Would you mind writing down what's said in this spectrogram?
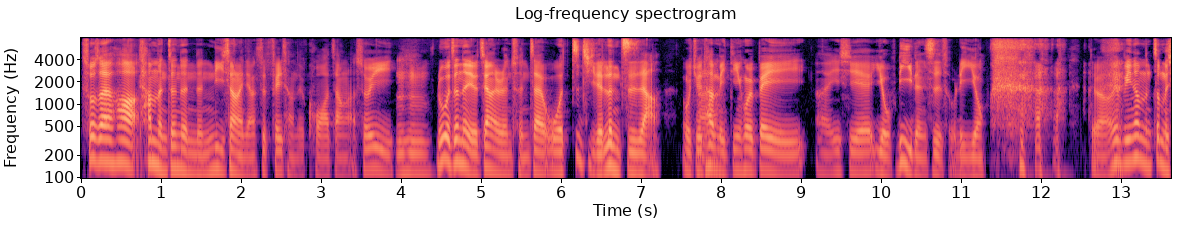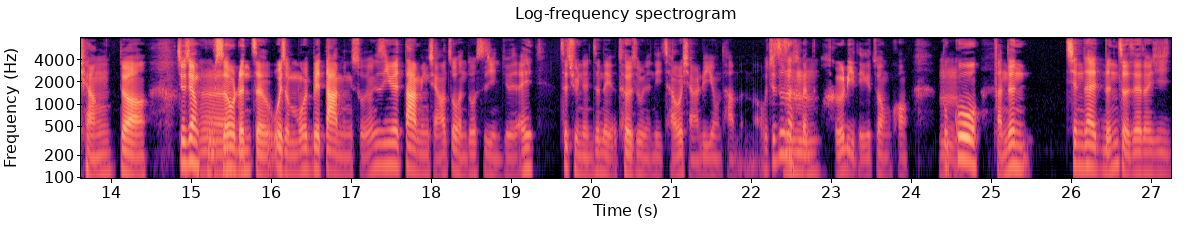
说实在话，他们真的能力上来讲是非常的夸张啊！所以，嗯哼，如果真的有这样的人存在，我自己的认知啊。我觉得他们一定会被呃一些有利人士所利用，对啊，因为毕竟他们这么强，对啊，就像古时候忍者为什么会被大明所用，就是因为大明想要做很多事情，觉得哎，这群人真的有特殊能力，才会想要利用他们嘛。我觉得这是很合理的一个状况。不过，反正现在忍者这些东西。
